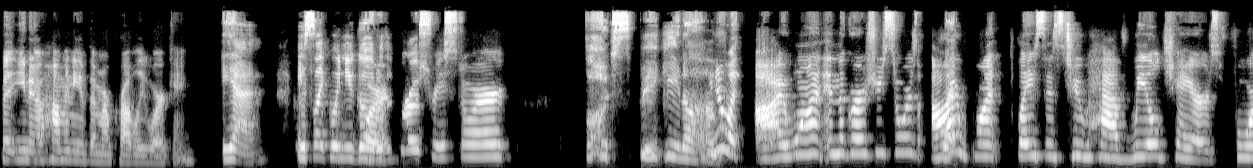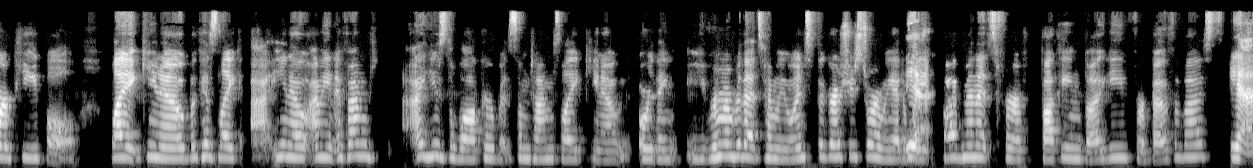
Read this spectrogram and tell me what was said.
But you know, how many of them are probably working? Yeah. It's like when you go to the grocery store. Oh, speaking of, You know what I want in the grocery stores? I want places to have wheelchairs for people. Like, you know, because like I, you know, I mean, if I'm I use the walker, but sometimes like, you know, or they you remember that time we went to the grocery store and we had to Yeah. wait five minutes for a fucking buggy for both of us. yeah.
